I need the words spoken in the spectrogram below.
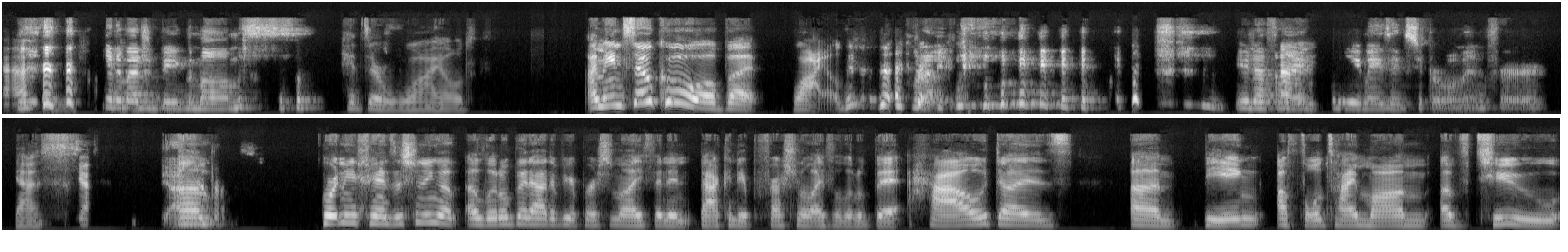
yeah. Can't imagine being the mom. Kids are wild. I mean, so cool, but wild. right. You're definitely um, a pretty amazing superwoman for yes. Yeah. Yeah. Um, Courtney, transitioning a, a little bit out of your personal life and in, back into your professional life a little bit, how does um, being a full time mom of two,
